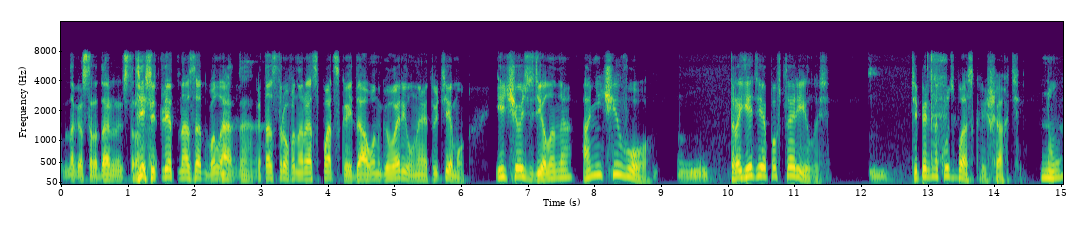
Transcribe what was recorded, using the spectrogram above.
многострадальной страной. Десять лет назад была да, да. катастрофа на Распадской, да, он говорил на эту тему. И что сделано? А ничего. Трагедия повторилась. Теперь на Кузбасской шахте – ну,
